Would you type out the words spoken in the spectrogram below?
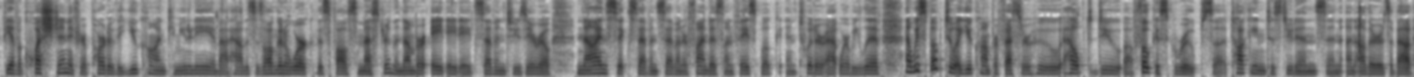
If you have a question, if you're a part of the UConn community about how this is all going to work this fall semester, the number 888-720-9677 or find us on Facebook and Twitter at Where We Live. And we spoke to a UConn professor who helped do uh, focus groups, uh, talking to students and, and others about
